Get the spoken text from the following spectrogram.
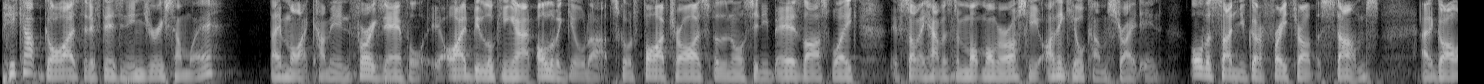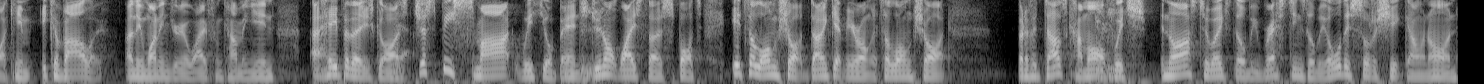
Pick up guys that if there's an injury somewhere, they might come in. For example, I'd be looking at Oliver Gildart, scored five tries for the North Sydney Bears last week. If something happens to Mo- Momirovski, I think he'll come straight in. All of a sudden, you've got a free throw at the stumps at a guy like him. Ikavalu, only one injury away from coming in. A heap of these guys. Just be smart with your bench. Do not waste those spots. It's a long shot. Don't get me wrong. It's a long shot. But if it does come off, which in the last two weeks there'll be restings, there'll be all this sort of shit going on,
